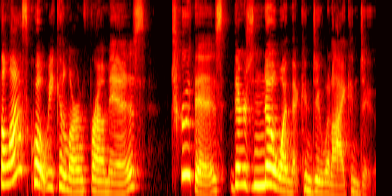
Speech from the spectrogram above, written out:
The last quote we can learn from is Truth is, there's no one that can do what I can do.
